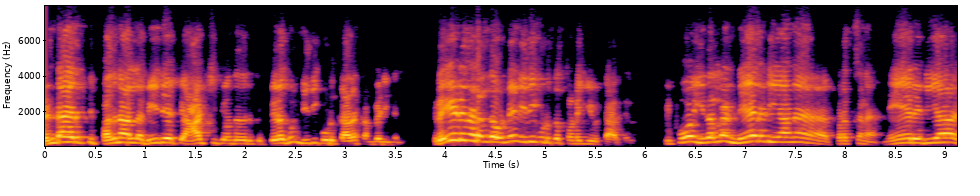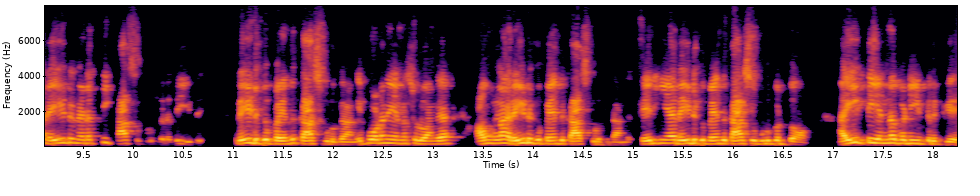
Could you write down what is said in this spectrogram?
ரெண்டாயிரத்தி பதினாலுல பிஜேபி ஆட்சிக்கு வந்ததற்கு பிறகும் நிதி கொடுக்காத கம்பெனிகள் ரெய்டு நடந்த உடனே நிதி கொடுக்க தொடங்கி விட்டார்கள் இப்போ இதெல்லாம் நேரடியான பிரச்சனை. நேரடியா ரெய்டு நடத்தி காசு கொடுக்கறது இது. ரெய்டுக்கு பயந்து காசு கொடுக்குறாங்க. இப்போ உடனே என்ன சொல்லுவாங்க? அவங்க எல்லாம் ரெய்டுக்கு பயந்து காசு கொடுத்துட்டாங்க. சரிங்க ரெய்டுக்கு பயந்து காசு கொடுக்கட்டும். ஐடி என்ன பண்ணிட்டு இருக்கு?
